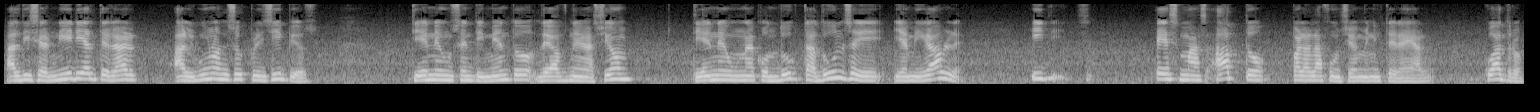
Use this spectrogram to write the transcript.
al discernir y alterar algunos de sus principios, tiene un sentimiento de abnegación, tiene una conducta dulce y, amigable y es más apto para la función ministerial. 4.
